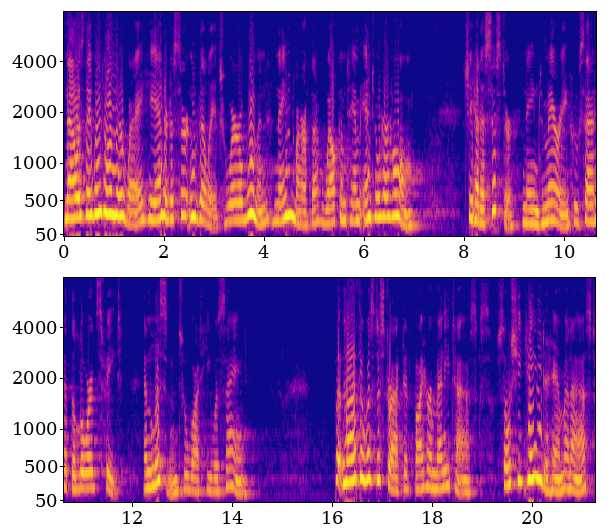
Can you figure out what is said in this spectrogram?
Now, as they went on their way, he entered a certain village where a woman named Martha welcomed him into her home. She had a sister named Mary who sat at the Lord's feet and listened to what he was saying. But Martha was distracted by her many tasks, so she came to him and asked,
